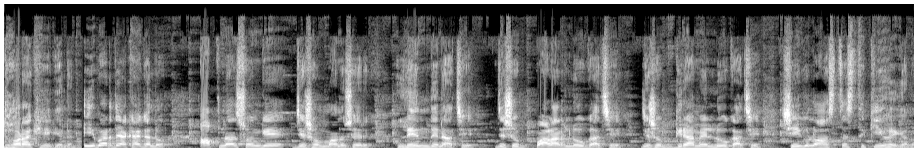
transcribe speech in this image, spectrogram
ধরা খেয়ে গেলেন। এবার দেখা গেল, আপনার সঙ্গে যেসব মানুষের লেনদেন আছে, যেসব পাড়ার লোক আছে, যেসব গ্রামের লোক আছে, সেইগুলো আস্তে আস্তে কী হয়ে গেল?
